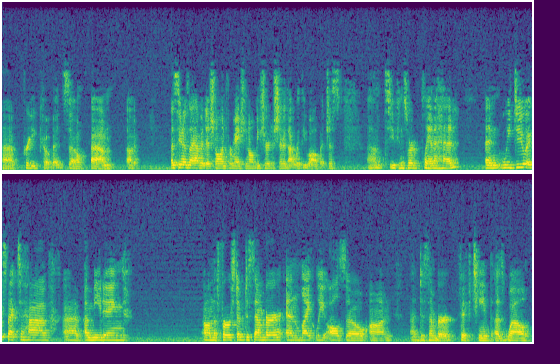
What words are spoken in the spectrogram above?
uh, pre-COVID. So um, uh, as soon as I have additional information, I'll be sure to share that with you all. But just um, so you can sort of plan ahead. And we do expect to have uh, a meeting on the 1st of December and likely also on uh, December 15th as well.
